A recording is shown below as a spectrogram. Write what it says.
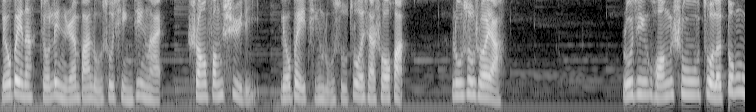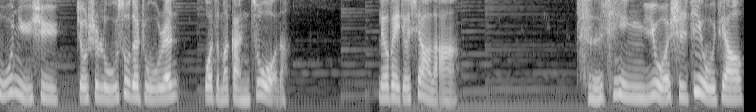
刘备呢，就令人把鲁肃请进来，双方叙礼。刘备请鲁肃坐下说话。鲁肃说：“呀，如今皇叔做了东吴女婿，就是鲁肃的主人，我怎么敢做呢？”刘备就笑了啊，此庆与我是旧交，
